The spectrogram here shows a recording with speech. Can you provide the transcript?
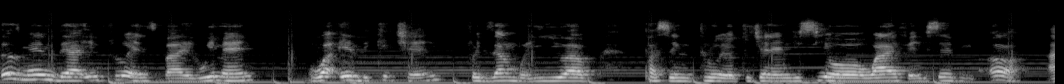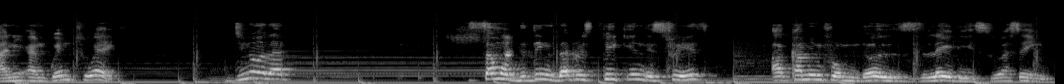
those men they are influenced by women who are in the kitchen. For example, you are passing through your kitchen and you see your wife and you say, Oh, Annie, I'm going to work. Do you know that some of the things that we speak in the streets are coming from those ladies who are saying,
